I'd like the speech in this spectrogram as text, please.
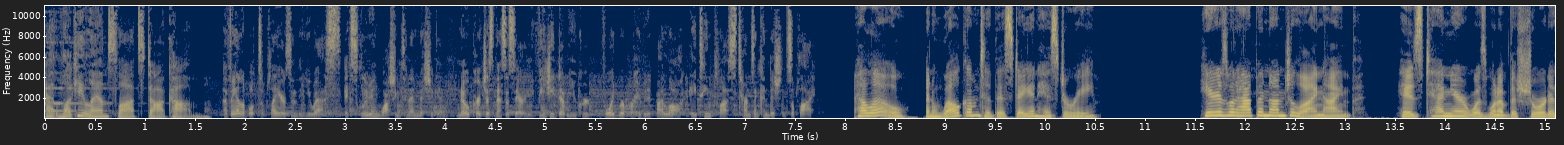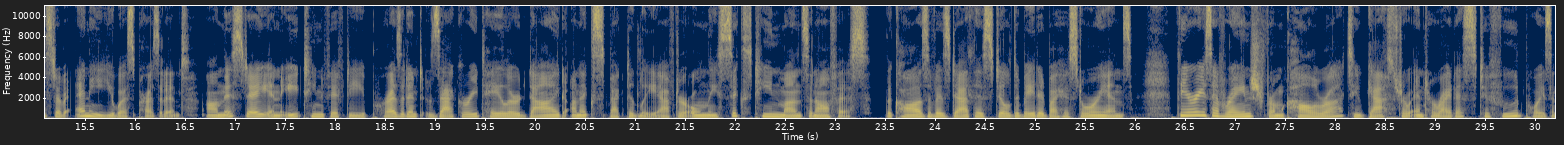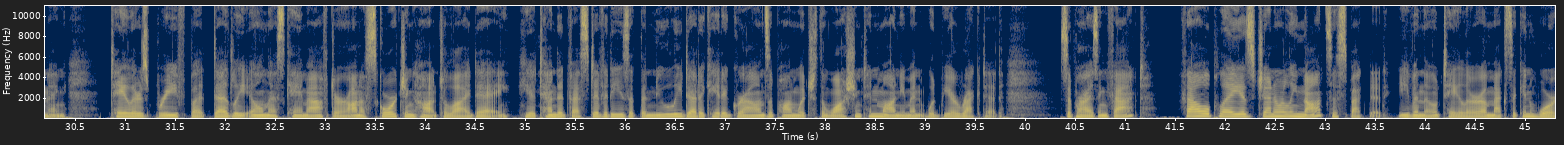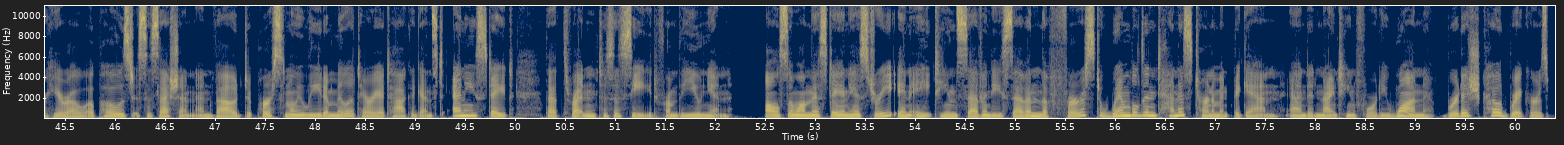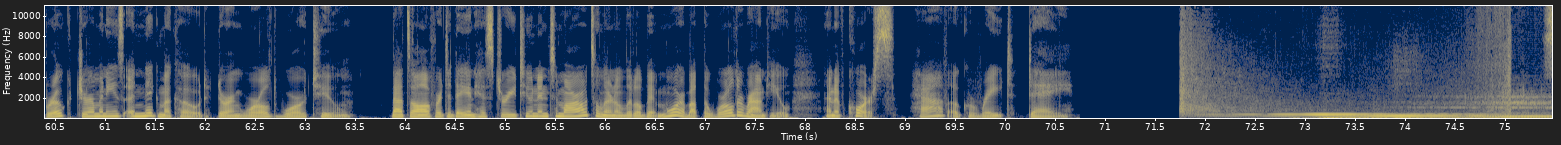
at LuckyLandSlots.com. Available to players in the U.S., excluding Washington and Michigan. No purchase necessary. VGW Group. Void where prohibited by law. 18 plus. Terms and conditions apply. Hello, and welcome to This Day in History. Here's what happened on July 9th. His tenure was one of the shortest of any U.S. president. On this day in 1850, President Zachary Taylor died unexpectedly after only 16 months in office. The cause of his death is still debated by historians. Theories have ranged from cholera to gastroenteritis to food poisoning. Taylor's brief but deadly illness came after on a scorching hot July day. He attended festivities at the newly dedicated grounds upon which the Washington Monument would be erected. Surprising fact Foul play is generally not suspected, even though Taylor, a Mexican war hero, opposed secession and vowed to personally lead a military attack against any state that threatened to secede from the Union. Also on this day in history, in 1877, the first Wimbledon tennis tournament began, and in 1941, British codebreakers broke Germany's Enigma code during World War II. That's all for today in history. Tune in tomorrow to learn a little bit more about the world around you. And of course, have a great day.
